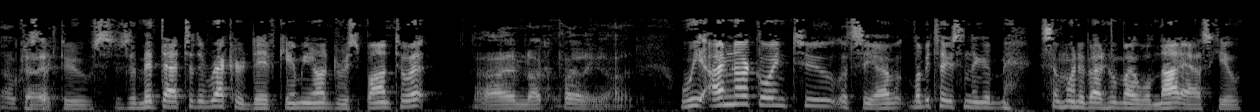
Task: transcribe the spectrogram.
Okay. I'd like to submit that to the record, Dave Cameron. You don't have to respond to it. I'm not complaining on it. We, I'm not going to. Let's see. I, let me tell you something. Someone about whom I will not ask you,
